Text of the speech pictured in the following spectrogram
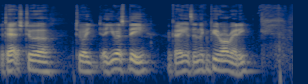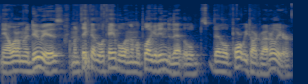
attached to a to a, a USB. Okay, it's in the computer already. Now what I'm going to do is I'm going to take that little cable and I'm going to plug it into that little that little port we talked about earlier.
